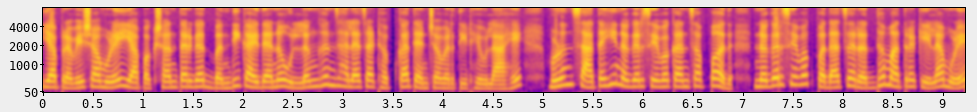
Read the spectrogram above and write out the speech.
या प्रवेशामुळे या पक्षांतर्गत बंदी कायद्यानं उल्लंघन झाल्याचा ठपका त्यांच्यावरती ठेवला आहे. म्हणून सातही नगरसेवकांचा पद नगरसेवक पदाचं रद्द मात्र केल्यामुळे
